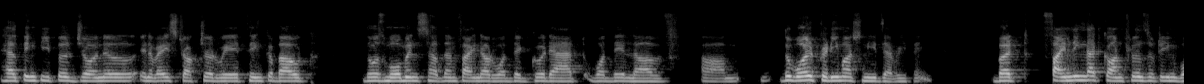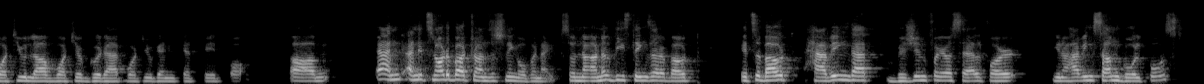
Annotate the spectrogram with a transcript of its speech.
helping people journal in a very structured way. Think about those moments, help them find out what they're good at, what they love. Um, the world pretty much needs everything but finding that confluence between what you love what you're good at what you can get paid for. Um, and and it's not about transitioning overnight. So none of these things are about it's about having that vision for yourself or you know having some goalpost.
